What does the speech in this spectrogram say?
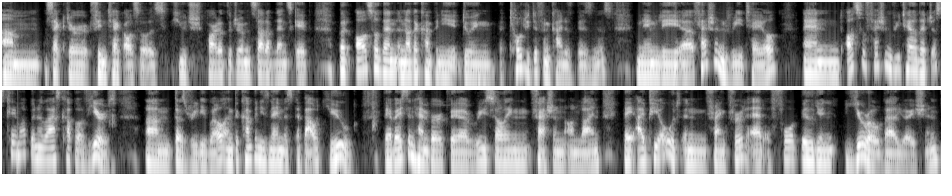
um, sector, fintech also is huge part of the German startup landscape, but also then another company doing a totally different kind of business, namely uh, fashion retail, and also fashion retail that just came up in the last couple of years um, does really well. And the company's name is About You. They're based in Hamburg. They're reselling fashion online. They IPO'd in Frankfurt at a 4 billion euro valuation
